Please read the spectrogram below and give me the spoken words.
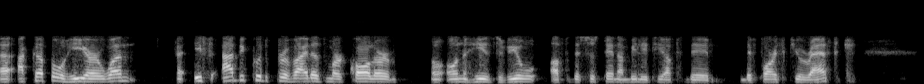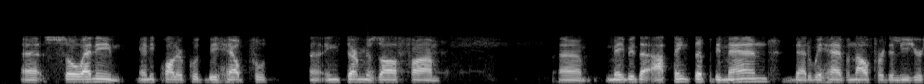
A couple here. One, if Abhi could provide us more color on his view of the sustainability of the the fourth Q RASK. Any color could be helpful uh, in terms of um, uh, maybe a pent-up demand that we have now for the leisure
